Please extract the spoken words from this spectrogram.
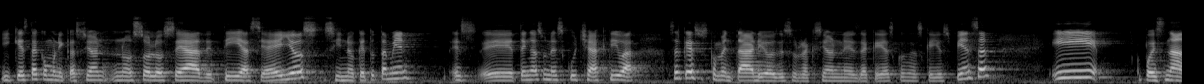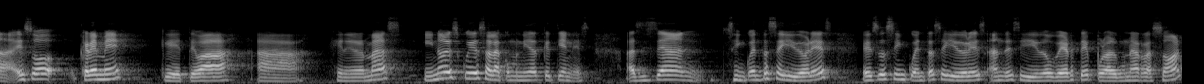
y que esta comunicación no solo sea de ti hacia ellos, sino que tú también eh, tengas una escucha activa acerca de sus comentarios, de sus reacciones, de aquellas cosas que ellos piensan. Y pues nada, eso créeme que te va a generar más y no descuides a la comunidad que tienes. Así sean 50 seguidores, esos 50 seguidores han decidido verte por alguna razón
